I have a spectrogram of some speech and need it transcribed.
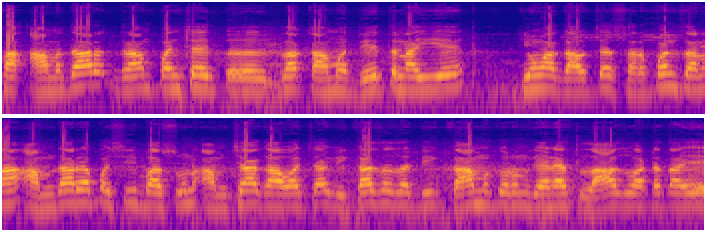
का आमदार ग्रामपंचायतला कामं देत नाही आहे किंवा गावच्या सरपंचांना आमदारापाशी बसून आमच्या गावाच्या विकासासाठी काम करून घेण्यास लाज वाटत आहे?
